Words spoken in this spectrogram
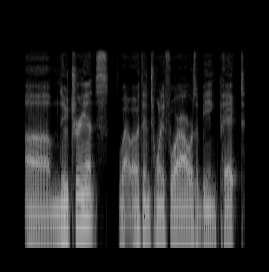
um nutrients within 24 hours of being picked.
